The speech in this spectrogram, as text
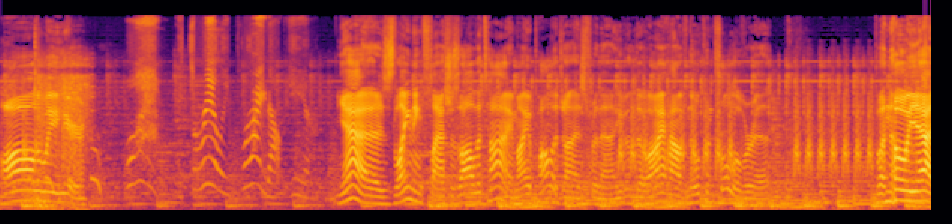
all the way here. Yeah, there's lightning flashes all the time. I apologize for that, even though I have no control over it. But no, yeah,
